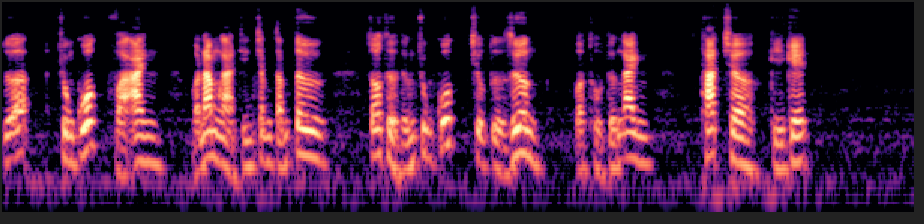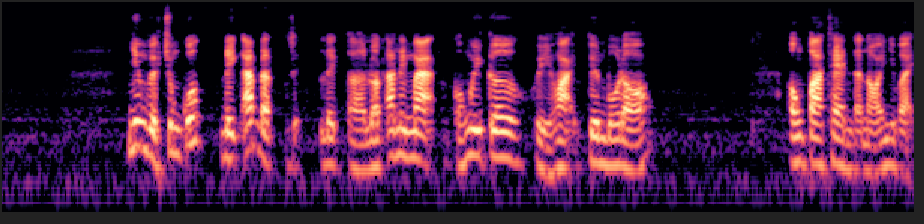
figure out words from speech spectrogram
giữa Trung Quốc và Anh vào năm 1984 do Thủ tướng Trung Quốc Triệu Tử Dương và Thủ tướng Anh Thatcher ký kết. Nhưng việc Trung Quốc định áp đặt lịch ở ờ, luật an ninh mạng có nguy cơ hủy hoại tuyên bố đó. Ông Patel đã nói như vậy.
